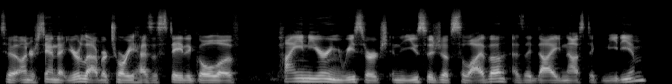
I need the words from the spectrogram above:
to understand that your laboratory has a stated goal of pioneering research in the usage of saliva as a diagnostic medium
